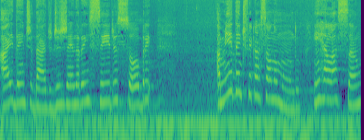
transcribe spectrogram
a identidade de gênero incide sobre a minha identificação no mundo em relação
